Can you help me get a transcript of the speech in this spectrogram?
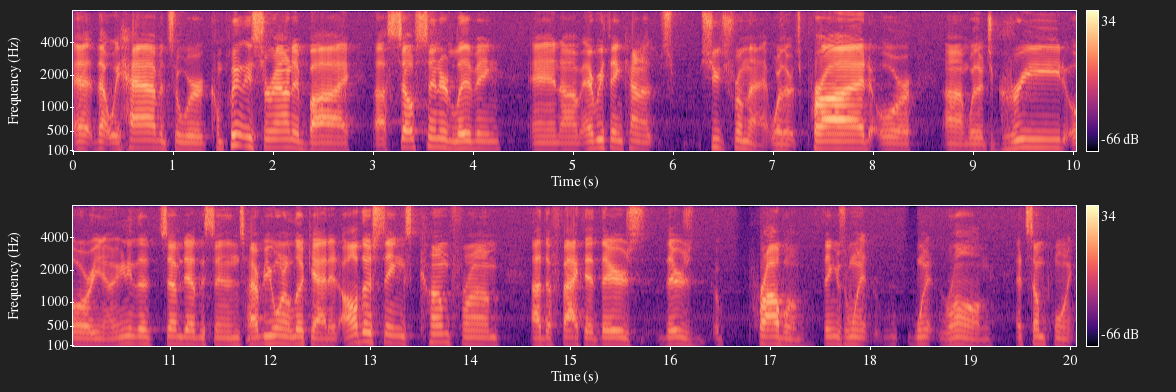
uh, that we have. And so we're completely surrounded by uh, self centered living, and um, everything kind of shoots from that, whether it's pride or um, whether it's greed or you know any of the seven deadly sins, however you want to look at it. All those things come from uh, the fact that there's there's a problem. Things went went wrong at some point.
